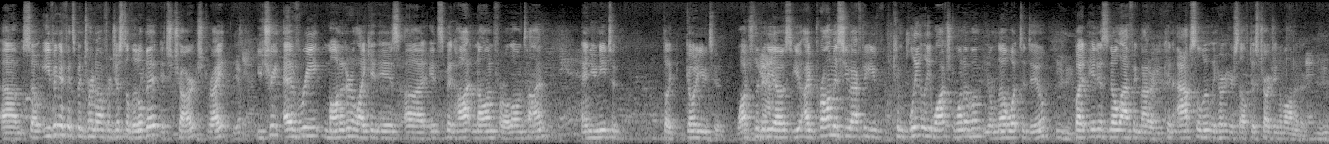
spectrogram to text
Um, so even if it's been turned on for just a little bit, it's charged, right? Yep. Yeah. You treat every monitor like it is, uh, it's been hot and on for a long time, and you need to like go to YouTube, watch the Yeah. videos. You, I promise you, after you've completely watched one of them, you'll know what to do. Mm-hmm. But it is no laughing matter. You can absolutely hurt yourself discharging a monitor. and,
